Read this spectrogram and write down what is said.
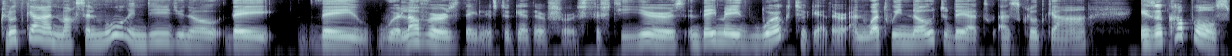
Claude Cahun and Marcel Moore, indeed, you know, they they were lovers, they lived together for 50 years, and they made work together. And what we know today at, as Claude Cahun is a couple's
